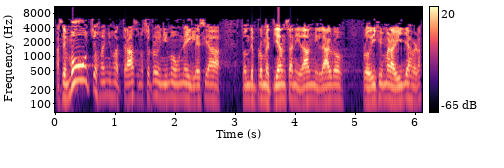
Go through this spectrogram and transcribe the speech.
hace muchos años atrás nosotros vinimos a una iglesia donde prometían sanidad, milagros, prodigios y maravillas, ¿verdad?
